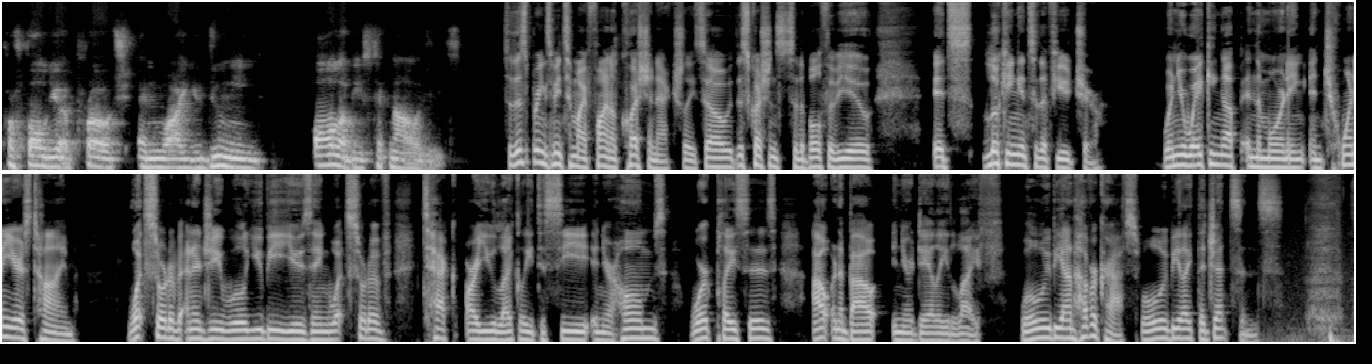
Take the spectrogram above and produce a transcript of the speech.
portfolio approach and why you do need all of these technologies. So this brings me to my final question, actually. So this question's to the both of you. It's looking into the future. When you're waking up in the morning in 20 years' time, what sort of energy will you be using? What sort of tech are you likely to see in your homes, workplaces, out and about in your daily life? Will we be on hovercrafts? Will we be like the Jetsons?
